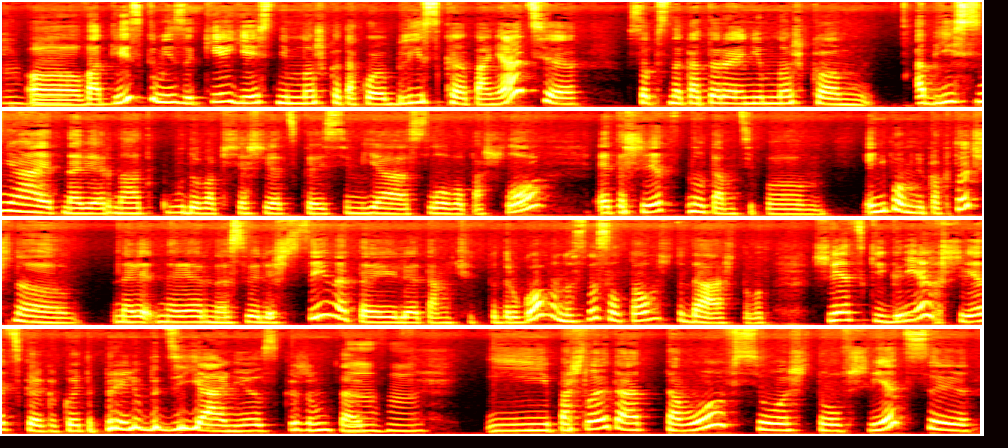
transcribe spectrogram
Угу. В английском языке есть немножко такое близкое понятие, собственно, которое немножко объясняет, наверное, откуда вообще шведская семья слово пошло. Это швед, ну там типа, я не помню, как точно, наверное, Swedish сын это или там чуть по-другому, но смысл в том, что да, что вот шведский грех, шведское какое-то прелюбодеяние, скажем так. Mm-hmm. И пошло это от того все, что в Швеции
